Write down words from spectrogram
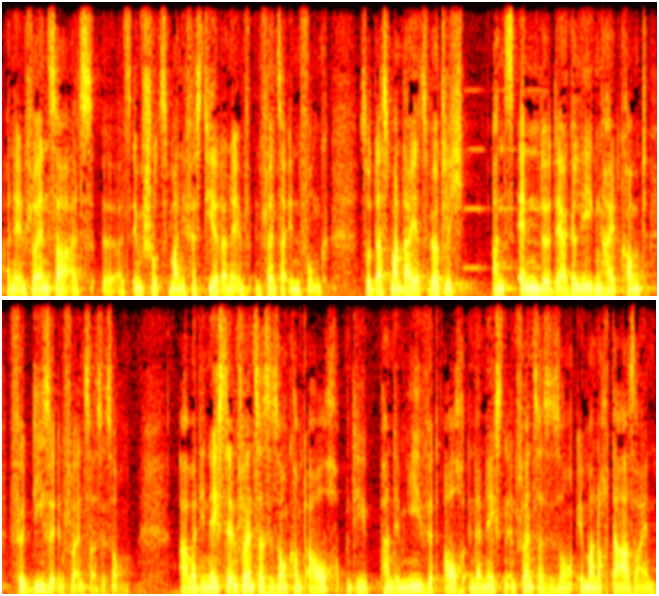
eine Influenza als, äh, als Impfschutz manifestiert, eine Influenza-Impfung, so dass man da jetzt wirklich ans Ende der Gelegenheit kommt für diese Influenza-Saison. Aber die nächste Influenza-Saison kommt auch und die Pandemie wird auch in der nächsten Influenza-Saison immer noch da sein.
